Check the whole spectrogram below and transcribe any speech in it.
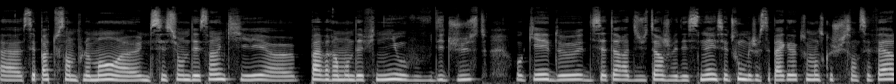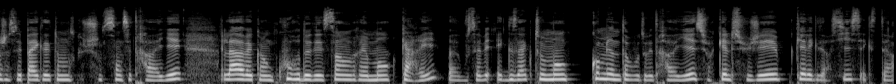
Euh, c'est pas tout simplement euh, une session de dessin qui est euh, pas vraiment définie où vous vous dites juste ok de 17h à 18h je vais dessiner et c'est tout mais je sais pas exactement ce que je suis censé faire, je sais pas exactement ce que je suis censé travailler. Là avec un cours de dessin vraiment carré, bah, vous savez exactement combien de temps vous devez travailler, sur quel sujet, quel exercice, etc.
